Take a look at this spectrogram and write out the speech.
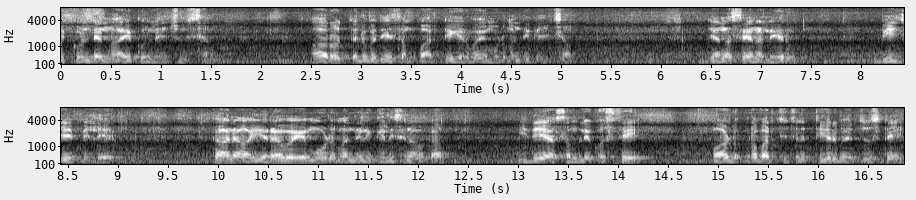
ఇక్కడుండే నాయకులు నేను చూశాను. ఆ రోజు తెలుగుదేశం పార్టీ ఇరవై మూడు మంది గెలిచాం. జనసేన లేరు బీజేపీ లేరు. కానీ ఆ ఇరవై మూడు మందిని గెలిచిన ఒక ఇదే అసెంబ్లీకి వస్తే వాళ్ళు ప్రవర్తించిన తీరు మీరు చూస్తే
